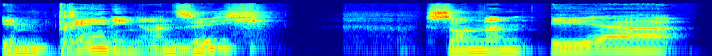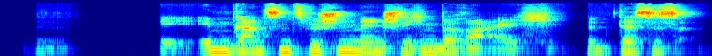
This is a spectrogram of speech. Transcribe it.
im Training an sich, sondern eher im ganzen zwischenmenschlichen Bereich. Das ist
